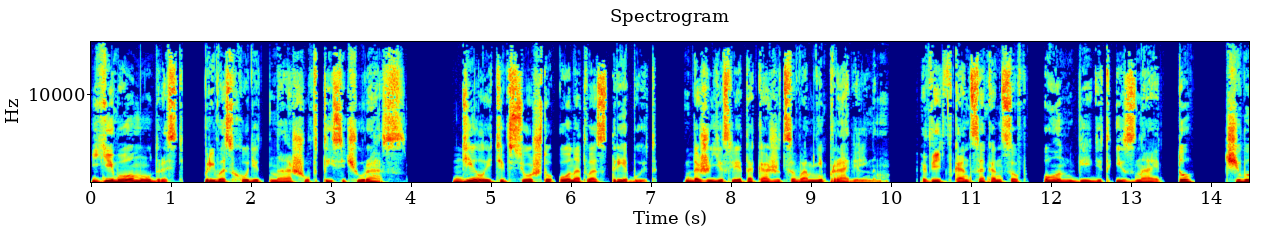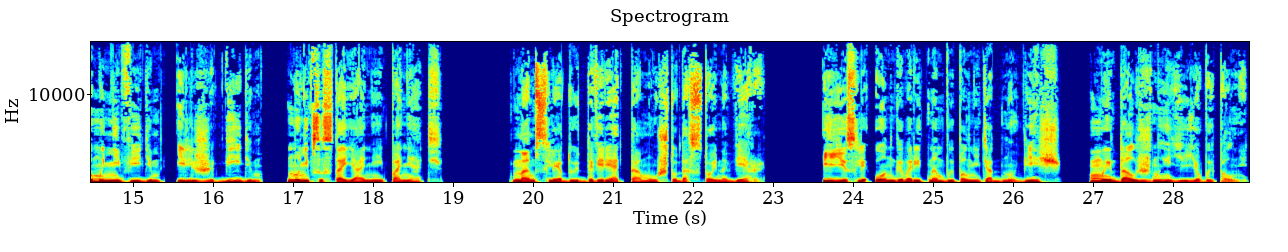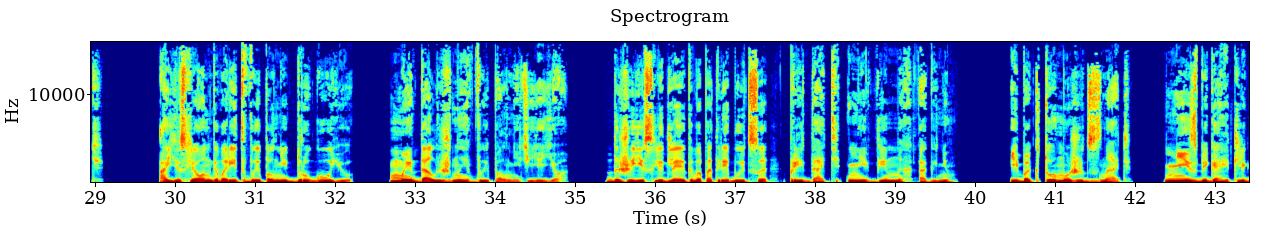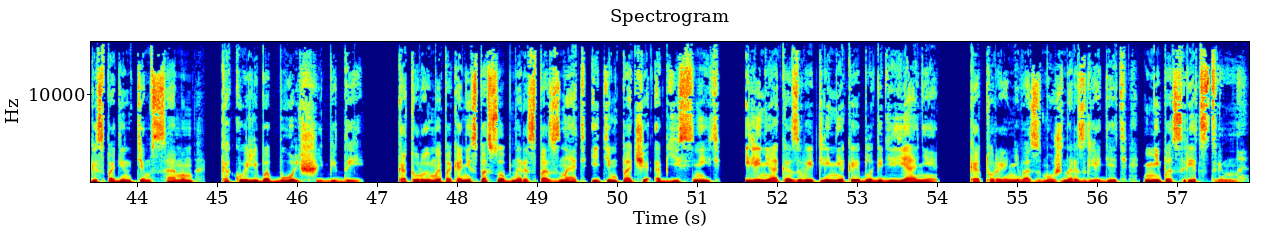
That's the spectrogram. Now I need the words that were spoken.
Его мудрость превосходит нашу в тысячу раз. Делайте все, что он от вас требует, даже если это кажется вам неправильным. Ведь в конце концов он видит и знает то, чего мы не видим или же видим, но не в состоянии понять. Нам следует доверять тому, что достойно веры. И если он говорит нам выполнить одну вещь, мы должны ее выполнить. А если он говорит выполнить другую, мы должны выполнить ее, даже если для этого потребуется предать невинных огню. Ибо кто может знать, не избегает ли господин тем самым какой-либо большей беды, которую мы пока не способны распознать и тем паче объяснить, или не оказывает ли некое благодеяние, которое невозможно разглядеть непосредственно.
